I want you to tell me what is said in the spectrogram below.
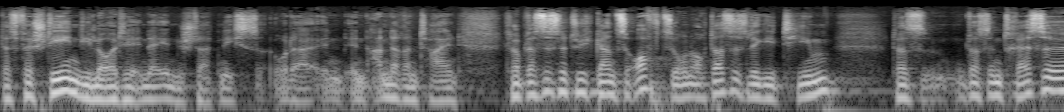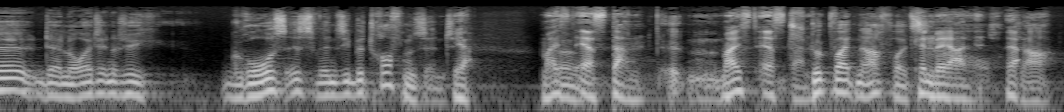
das verstehen die Leute in der Innenstadt nicht oder in, in anderen Teilen. Ich glaube, das ist natürlich ganz oft so und auch das ist legitim, dass das Interesse der Leute natürlich groß ist, wenn sie betroffen sind. Ja. Meist erst dann. Meist erst dann. Stück weit nachvollziehbar Kennen wir ja alle, auch, ja. klar.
